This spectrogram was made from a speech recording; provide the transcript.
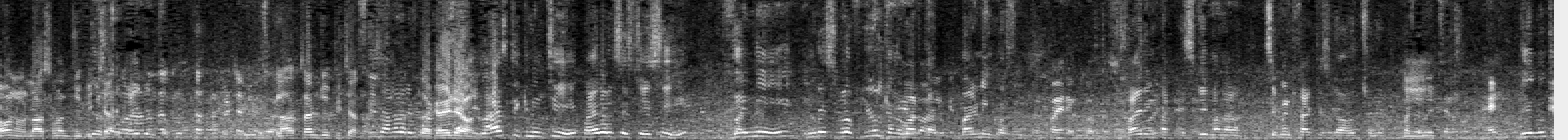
అవును లాస్ట్ మంత్ చూపించారు. లాస్ట్ టైం చూపించారు. ఐడియా ఉంది. ప్లాస్టిక్ నుంచి పైరోలిసిస్ చేసి దీన్ని ఇండస్ట్రీలో ఫ్యూల్ కింద వాడతారు బైండింగ్ కోసం. ఫైరింగ్ పర్పస్కి మన సిమెంట్ ఫ్యాక్టరీస్ కావచ్చు అండ్ దీని నుంచి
